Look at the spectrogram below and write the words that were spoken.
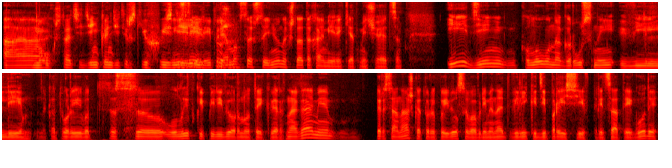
А... Ну, кстати, день кондитерских изделий. Изделий тоже. прямо в Соединенных Штатах Америки отмечается. И день клоуна грустный Вилли, который вот с улыбкой перевернутой кверх ногами персонаж, который появился во времена Великой депрессии в 30-е годы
